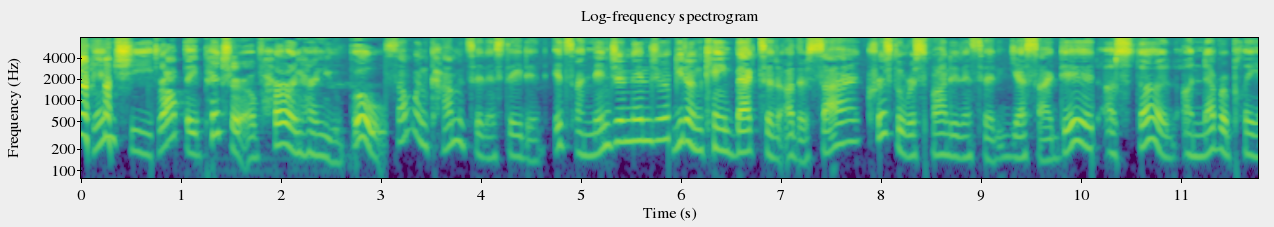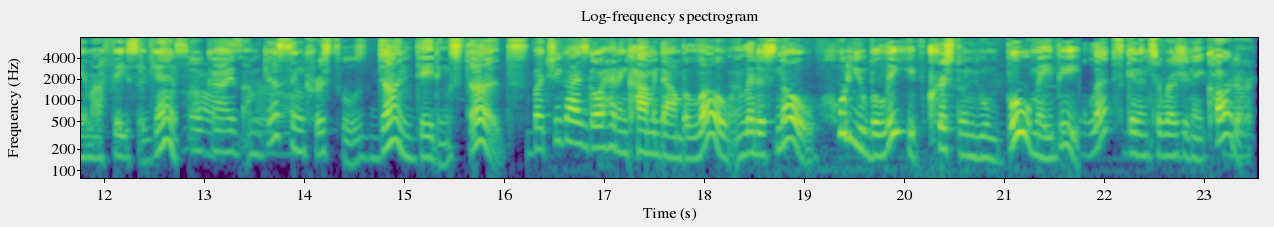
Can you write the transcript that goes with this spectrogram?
then she dropped a picture of her and her new boo. Someone commented and stated, It's a ninja ninja. You done came back to the other side. Crystal responded and said, Yes, I did. A stud. A never play in my face again. So, oh, guys, I'm girl. guessing Crystal's done dating studs. But you guys go ahead and comment down below and let us know who do you believe Crystal new boo may be. Let's get into Reginae Carter.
